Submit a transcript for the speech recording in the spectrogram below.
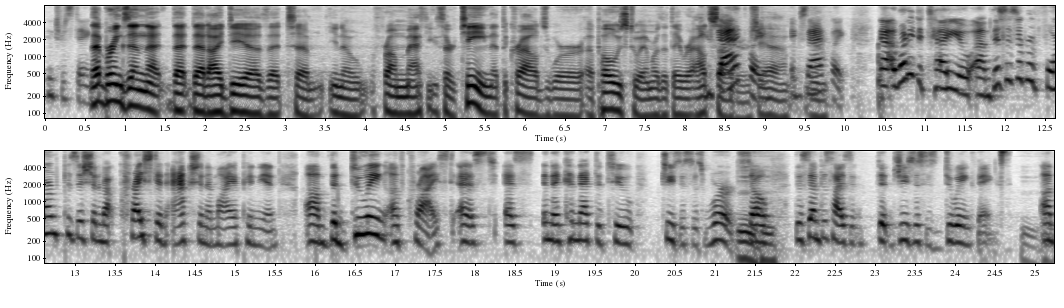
interesting. That brings in that that that idea that um, you know from Matthew 13 that the crowds were opposed to him or that they were outsiders. Exactly. Yeah. Exactly. Yeah. Now, I wanted to tell you um, this is a reformed position about Christ in action, in my opinion. Um, the doing of Christ as as and then connected to Jesus's words. Mm-hmm. So this emphasizes that Jesus is doing things. Mm-hmm. Um,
